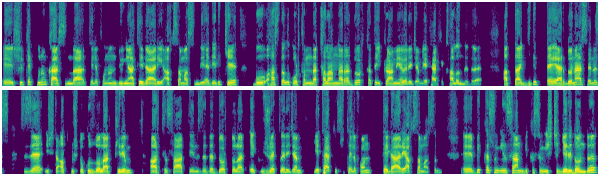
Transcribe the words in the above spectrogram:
E, şirket bunun karşısında telefonun dünya tedariği aksamasın diye dedi ki bu hastalık ortamında kalanlara dört katı ikramiye vereceğim yeter ki kalın dediler. Hatta gidip de eğer dönerseniz size işte 69 dolar prim artı saatliğinizde de 4 dolar ek ücret vereceğim. Yeter ki şu telefon tedariği aksamasın. Ee, bir kısım insan, bir kısım işçi geri döndü.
